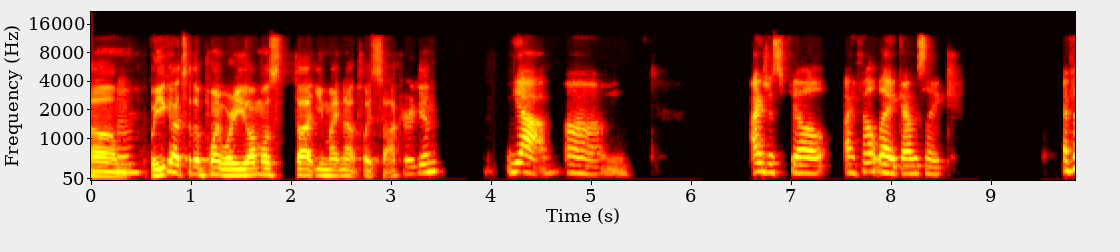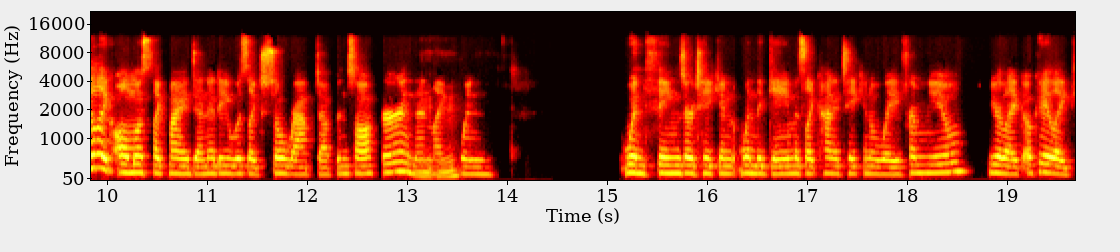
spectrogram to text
um, mm-hmm. but you got to the point where you almost thought you might not play soccer again. Yeah. Um I just feel I felt like I was like I felt like almost like my identity was like so wrapped up in soccer and then mm-hmm. like when when things are taken when the game is like kind of taken away from you you're like okay like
